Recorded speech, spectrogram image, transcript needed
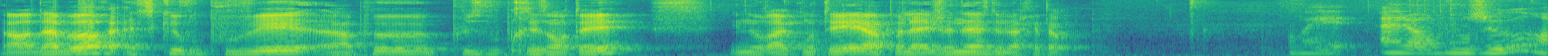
Alors d'abord, est-ce que vous pouvez un peu plus vous présenter et nous raconter un peu la jeunesse de Mercato? Ouais, alors bonjour.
